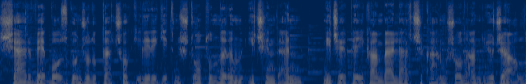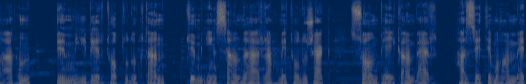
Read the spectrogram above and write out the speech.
Şer ve bozgunculukta çok ileri gitmiş toplumların içinden nice peygamberler çıkarmış olan Yüce Allah'ın ümmi bir topluluktan tüm insanlığa rahmet olacak son peygamber Hz. Muhammed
